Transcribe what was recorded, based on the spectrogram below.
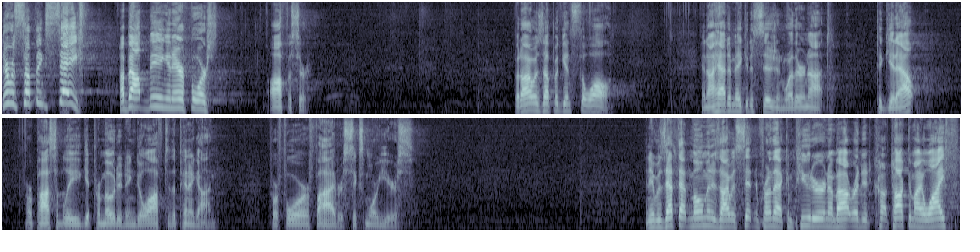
there was something safe about being an Air Force officer. But I was up against the wall, and I had to make a decision whether or not to get out or possibly get promoted and go off to the Pentagon for four or five or six more years. And it was at that moment as I was sitting in front of that computer and about ready to talk to my wife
